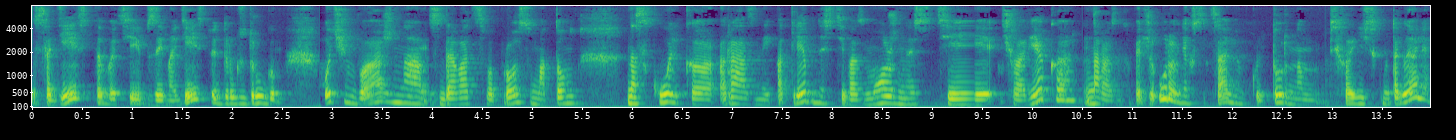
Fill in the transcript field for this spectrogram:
содействовать и взаимодействовать друг с другом, очень важно задаваться вопросом о том, насколько разные потребности, возможности человека на разных, опять же, уровнях социальном, культурном, психологическом и так далее,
